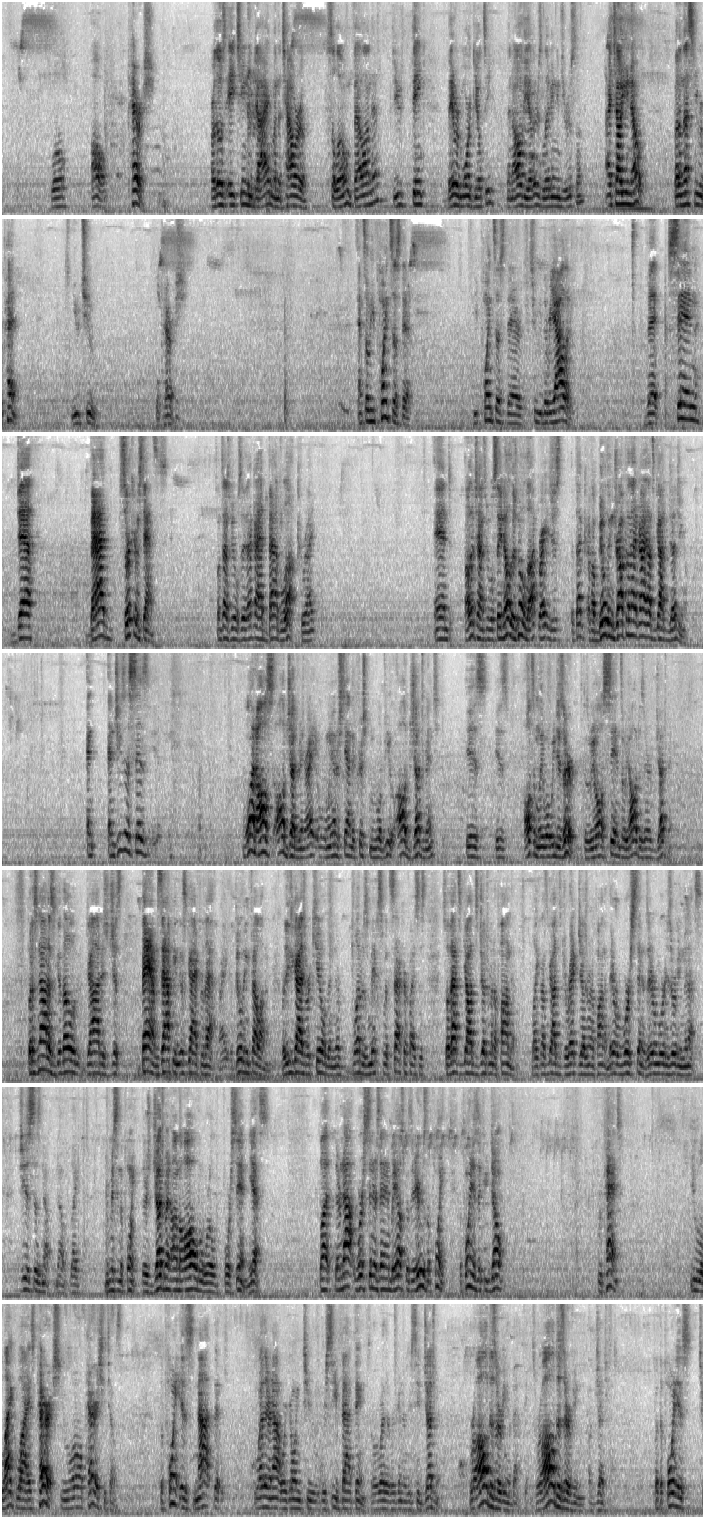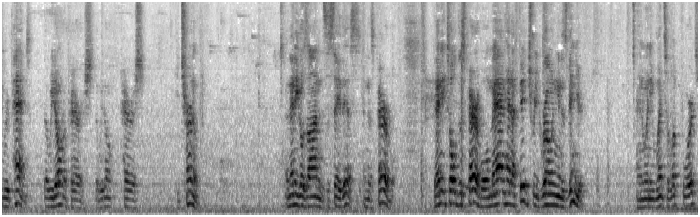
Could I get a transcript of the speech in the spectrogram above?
will all perish. Are those 18 who died when the Tower of Siloam fell on them? Do you think they were more guilty than all the others living in Jerusalem? I tell you, no. But unless you repent, you too will perish. And so he points us there. He points us there to the reality that sin, death, bad circumstances. Sometimes people say that guy had bad luck, right? And other times people say, no, there's no luck, right? It's just if, that, if a building dropped on that guy, that's God judging him. And and Jesus says, one, all all judgment, right? When we understand the Christian worldview, all judgment is is ultimately what we deserve because we all sin, so we all deserve judgment. But it's not as though God is just bam zapping this guy for that, right? The building fell on him, or these guys were killed and their blood was mixed with sacrifices, so that's God's judgment upon them. Like that's God's direct judgment upon them. They were worse sinners. They were more deserving than us. Jesus says, no, no, like you're missing the point. There's judgment on all the world for sin, yes. But they're not worse sinners than anybody else because here's the point. The point is if you don't repent, you will likewise perish. You will all perish, he tells them. The point is not that whether or not we're going to receive bad things or whether we're going to receive judgment. We're all deserving of bad things. We're all deserving of judgment. But the point is to repent, that we don't perish, that we don't perish eternally. And then he goes on to say this in this parable. Then he told this parable A man had a fig tree growing in his vineyard. And when he went to look for it,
